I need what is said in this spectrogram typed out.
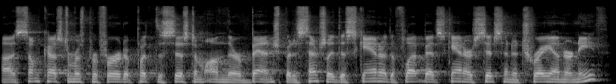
Uh, some customers prefer to put the system on their bench, but essentially the scanner, the flatbed scanner, sits in a tray underneath.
